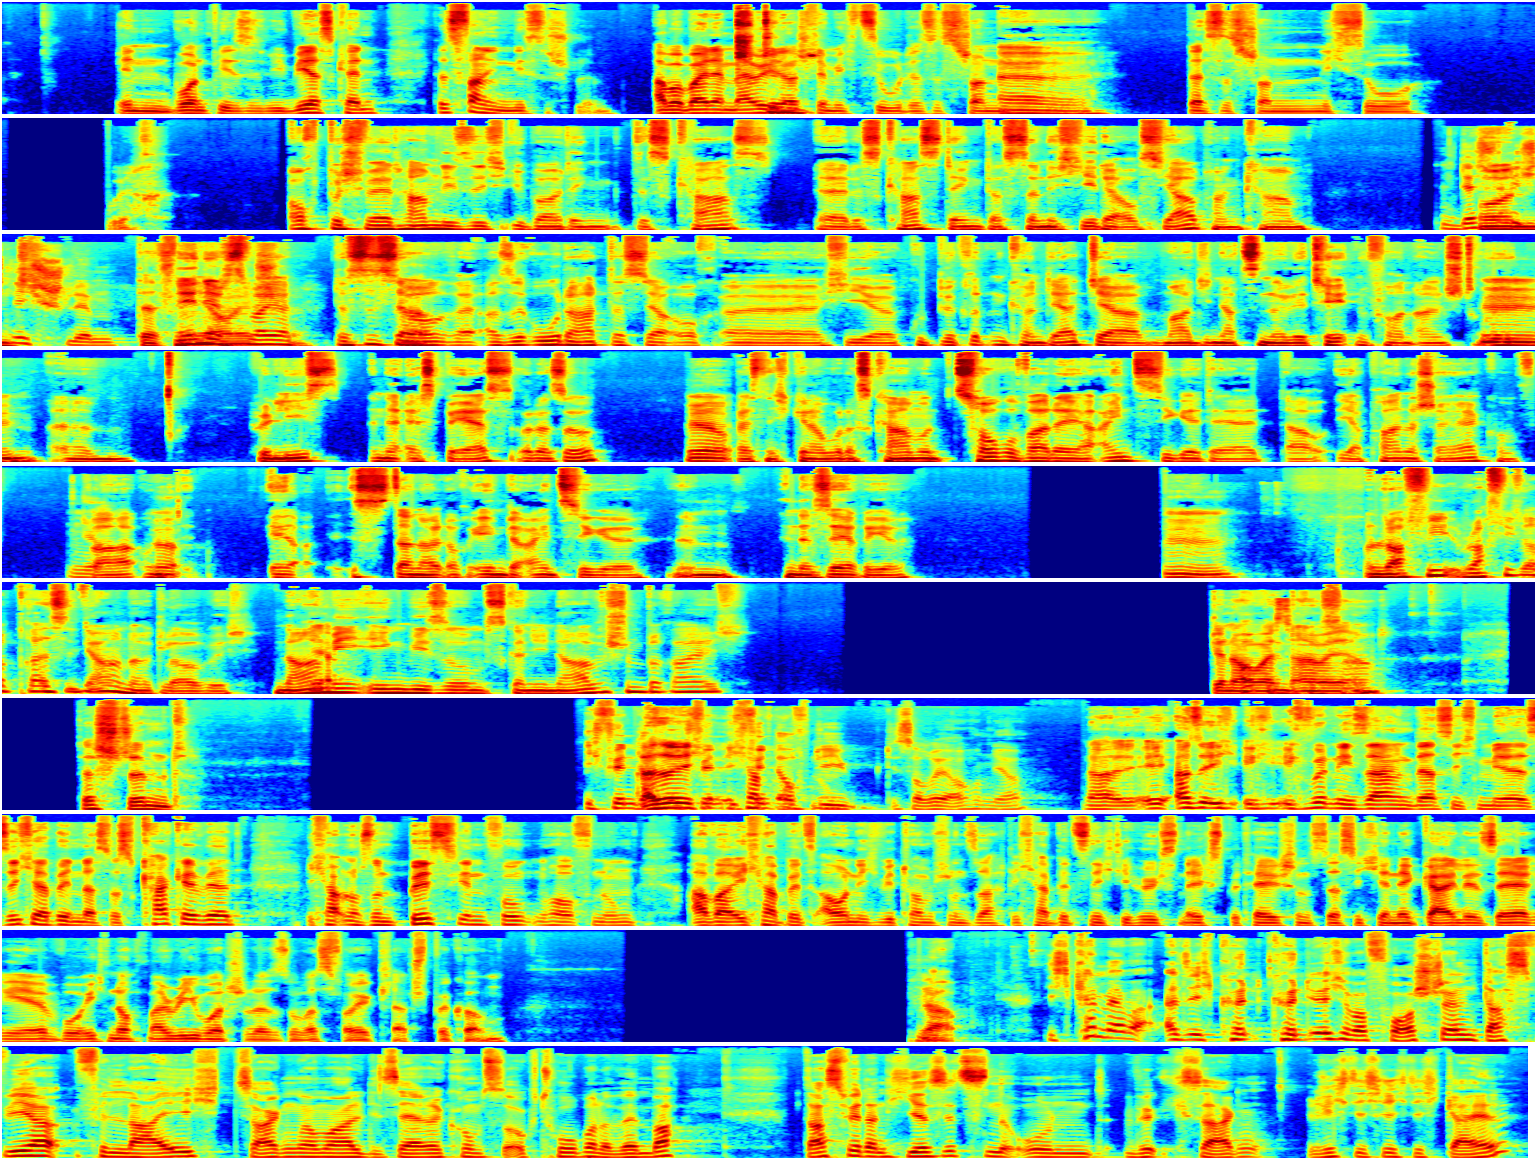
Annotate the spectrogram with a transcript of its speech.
in One Piece wie wir es kennen. Das fand ich nicht so schlimm. Aber bei der Mary, da stimme ich zu, das ist schon, Äh, das ist schon nicht so cool. auch beschwert haben die sich über den, das, Cast, äh, das Casting, dass da nicht jeder aus Japan kam. Das finde ich nicht schlimm. Das Nee, nee, das nicht war ja, schlimm. das ist ja, Ja. auch, äh, also Oda hat das ja auch äh, hier gut begründen können. Der hat ja mal die Nationalitäten von allen Strömen ähm, released in der SBS oder so. Ja. Ich weiß nicht genau, wo das kam. Und Zorro war der Einzige, der da japanischer Herkunft Ja. war. Und er ist dann halt auch eben der Einzige im, in der Serie. Mhm. Und Ruffy, Ruffy war Brasilianer, glaube ich. Nami irgendwie so im skandinavischen Bereich. Genau, weiß aber ja. Das stimmt. Ich finde, Also ich, ich- finde, ich ich finde auch die, die, sorry auch, ja. Na, also ich, ich, ich würde nicht sagen, dass ich mir sicher bin, dass es kacke wird. Ich habe noch so ein bisschen Funken Hoffnung, aber ich habe jetzt auch nicht, wie Tom schon sagt, ich habe jetzt nicht die höchsten Expectations, dass ich hier eine geile Serie, wo ich nochmal Rewatch oder sowas vollgeklatscht bekomme. Hm. Ja. Ich kann mir aber, also ich könnt, könnt ihr euch aber vorstellen, dass wir vielleicht, sagen wir mal, die Serie kommt so Oktober, November, dass wir dann hier sitzen und wirklich sagen, richtig, richtig geil.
